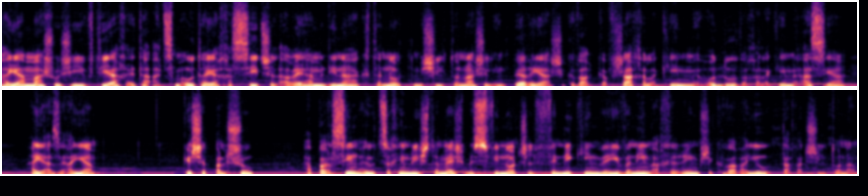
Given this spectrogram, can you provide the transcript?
היה משהו שהבטיח את העצמאות היחסית של ערי המדינה הקטנות משלטונה של אימפריה שכבר כבשה חלקים מהודו וחלקים מאסיה, היה זה הים. כשפלשו, הפרסים היו צריכים להשתמש בספינות של פניקים ויוונים אחרים שכבר היו תחת שלטונם.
